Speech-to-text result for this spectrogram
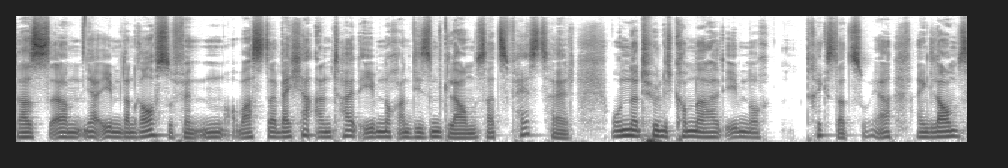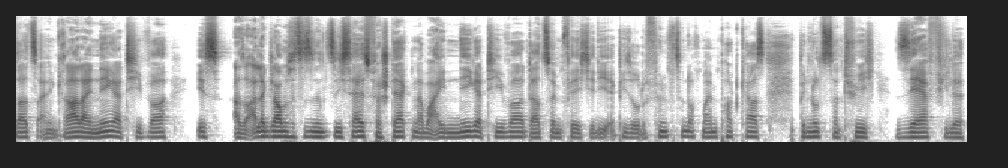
das ähm, ja eben dann rauszufinden, was da, welcher Anteil eben noch an diesem Glaubenssatz festhält. Und natürlich kommen dann halt eben noch Tricks dazu, ja. Ein Glaubenssatz, ein, gerade ein negativer, ist, also alle Glaubenssätze sind sich selbst verstärken, aber ein negativer, dazu empfehle ich dir die Episode 15 auf meinem Podcast, benutzt natürlich sehr viele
